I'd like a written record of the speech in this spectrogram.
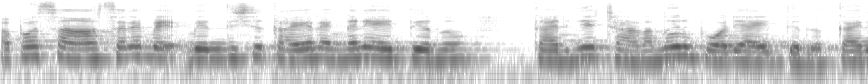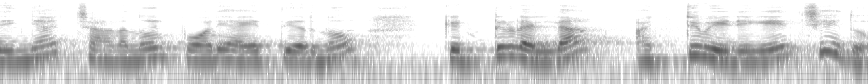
അപ്പോൾ സാംസനെ ബന്ധിച്ച് കയർ എങ്ങനെ ആയിത്തീർന്നു കരിഞ്ഞ ചണനൂൽ പോലെ ആയിത്തീർന്നു. കരിഞ്ഞ ചണനൂൽ പോലെ ആയിത്തീർന്നു. കെട്ടുകളെല്ലാം അറ്റുവീഴുകയും ചെയ്തു.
